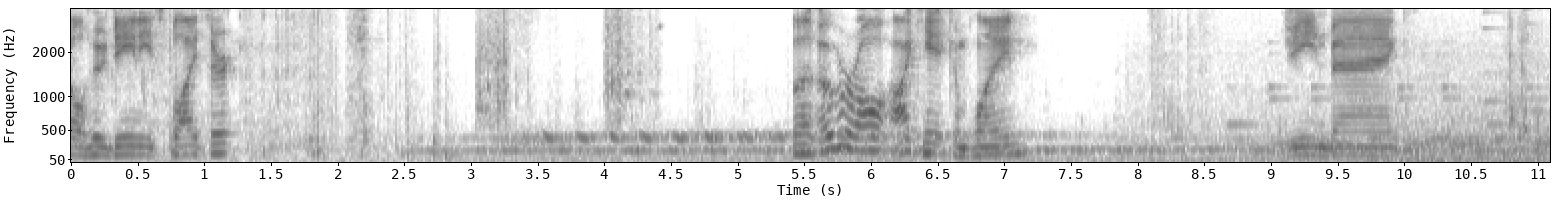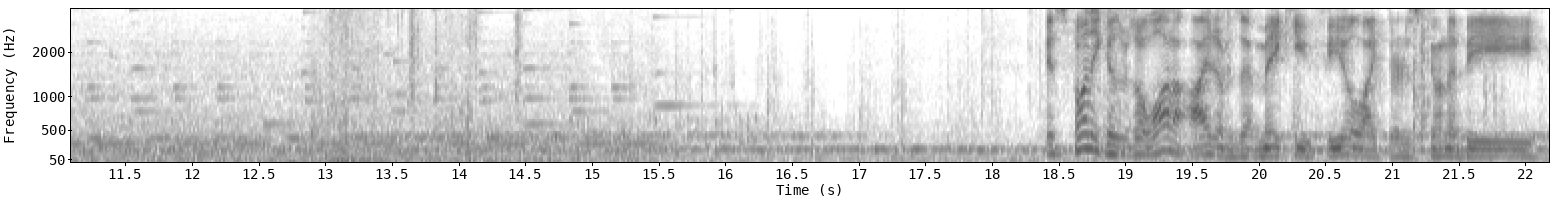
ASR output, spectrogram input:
Old Houdini splicer. But overall, I can't complain. Gene Bank. It's funny because there's a lot of items that make you feel like there's gonna be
